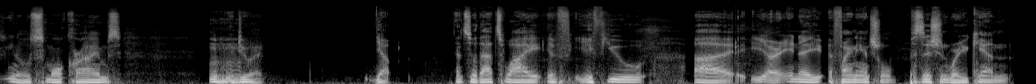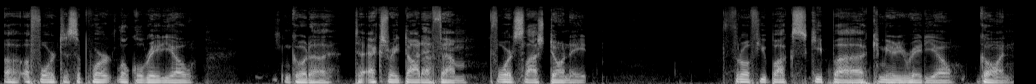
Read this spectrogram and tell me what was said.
you know small crimes, we Mhm. do it. Yep. And so that's why if if you uh, you are in a, a financial position where you can uh, afford to support local radio, you can go to to xray.fm forward slash donate. Throw a few bucks, keep uh, community radio going.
